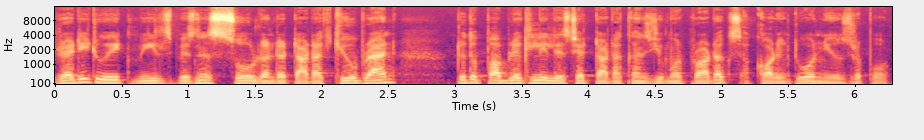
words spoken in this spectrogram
ready to eat meals business sold under Tata Q brand to the publicly listed Tata Consumer Products according to a news report.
